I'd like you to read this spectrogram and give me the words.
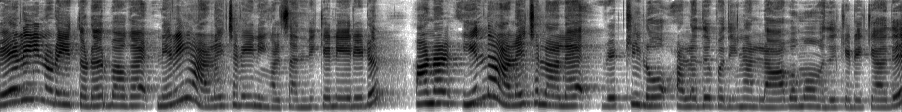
வேலையினுடைய தொடர்பாக நிறைய அலைச்சலை நீங்கள் சந்திக்க நேரிடும். ஆனால் இந்த அலைச்சலால் வெற்றிலோ அல்லது பார்த்திங்கன்னா லாபமோ வந்து கிடைக்காது.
